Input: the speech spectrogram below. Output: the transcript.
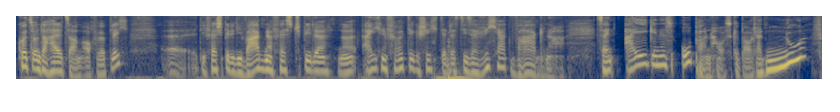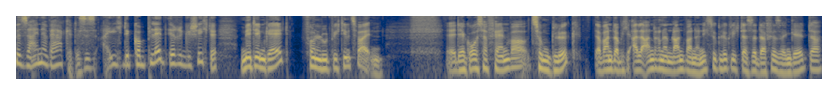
kurz unterhaltsam auch wirklich. Die Festspiele, die Wagner-Festspiele, ne? eigentlich eine verrückte Geschichte, dass dieser Richard Wagner sein eigenes Opernhaus gebaut hat, nur für seine Werke. Das ist eigentlich eine komplett irre Geschichte mit dem Geld von Ludwig II. Der großer Fan war, zum Glück. Da waren, glaube ich, alle anderen im Land waren da nicht so glücklich, dass er dafür sein Geld da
